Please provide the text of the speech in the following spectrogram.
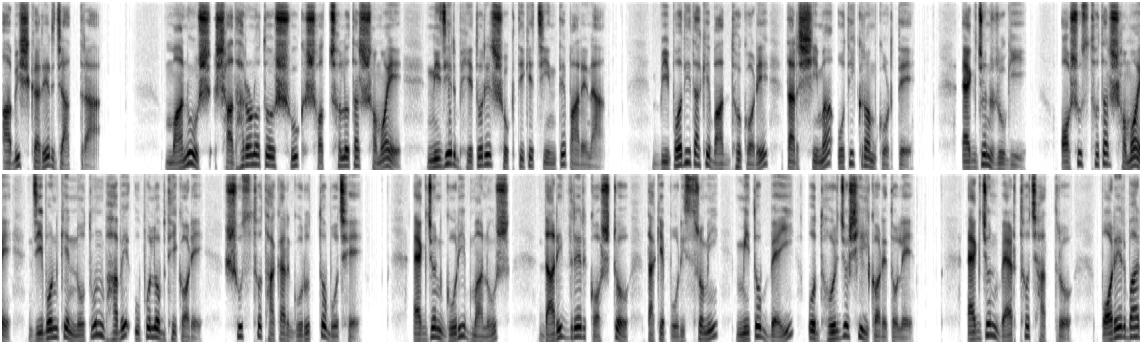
আবিষ্কারের যাত্রা। মানুষ সাধারণত সুখ, সচ্ছলতার সময়ে নিজের ভেতরের শক্তিকে চিনতে পারে না। বিপদই তাকে বাধ্য করে তার সীমা অতিক্রম করতে। একজন রুগী অসুস্থতার সময়ে জীবনকে নতুনভাবে উপলব্ধি করে, সুস্থ থাকার গুরুত্ব বোঝে। একজন গরিব মানুষ দারিদ্র্যের কষ্ট তাকে পরিশ্রমী, মিতব্যয়ী ও ধৈর্যশীল করে তোলে। একজন ব্যর্থ ছাত্র পরের বার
